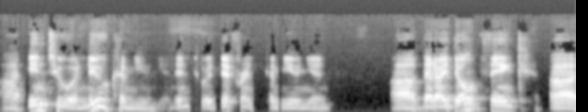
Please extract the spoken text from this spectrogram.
uh, into a new communion into a different communion uh, that i don't think uh,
